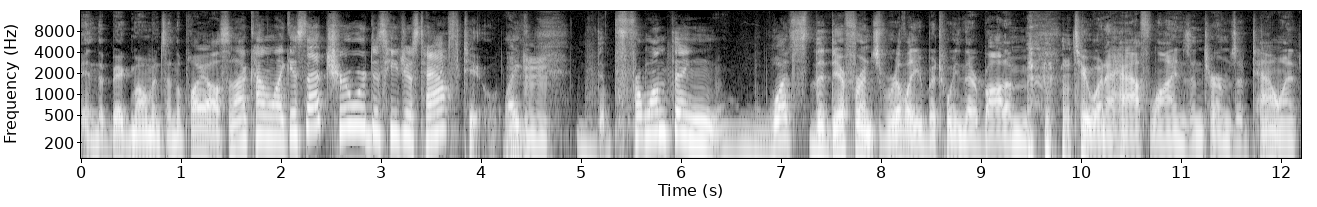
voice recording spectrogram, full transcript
in the big moments in the playoffs. And I'm kind of like, is that true, or does he just have to? Like, mm-hmm. th- for one thing, what's the difference really between their bottom two and a half lines in terms of talent?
